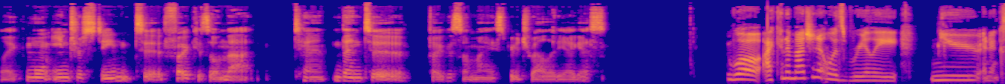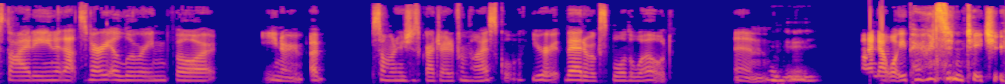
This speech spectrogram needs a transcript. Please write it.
like more interesting to focus on that ten- than to focus on my spirituality, I guess. Well, I can imagine it was really new and exciting, and that's very alluring for you know a, someone who's just graduated from high school. You're there to explore the world, and mm-hmm find out what your parents didn't teach you.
